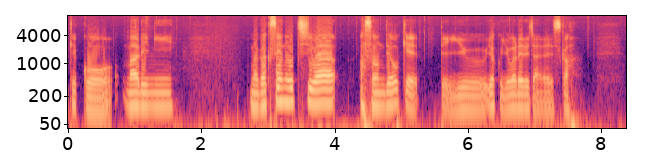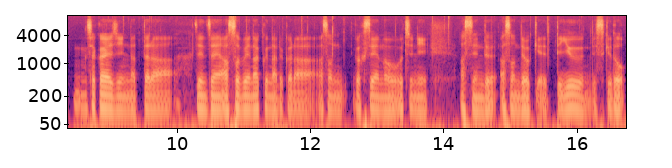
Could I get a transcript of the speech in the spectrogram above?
結構周りに、まあ、学生のうちは遊んでおけっていう、よく言われるじゃないですか。社会人になったら全然遊べなくなるから遊ん学生のうちに遊んで遊んでおけって言うんですけど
